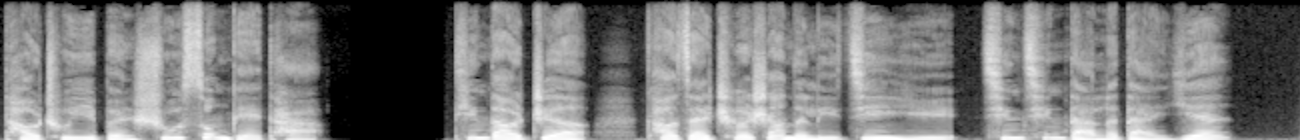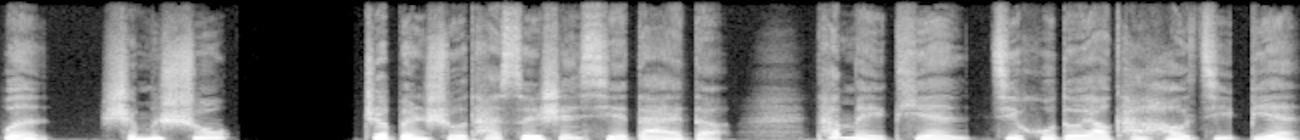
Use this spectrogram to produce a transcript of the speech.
掏出一本书送给他。听到这，靠在车上的李靖宇轻轻掸了掸烟，问：“什么书？”这本书他随身携带的，他每天几乎都要看好几遍，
